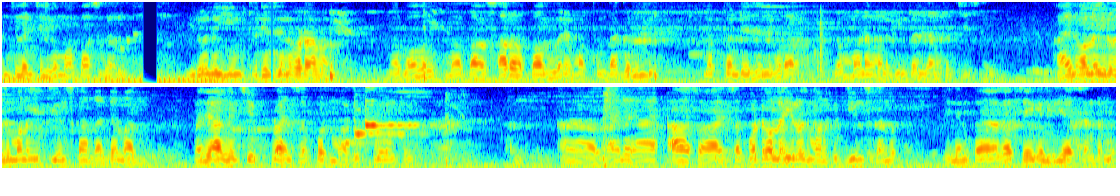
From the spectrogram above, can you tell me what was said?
అంచెలంచెలుగా మా బాస్ గారు. ఈరోజు ఇంటి డిజైన్ కూడా మా బాబు మా బా సారా బాబు గారే మొత్తం దగ్గరుండి మొత్తం డిజైన్లు కూడా బ్రహ్మాండంగా మనకి ఇంటర్ అంతా చేశారు. ఆయన వల్ల ఈరోజు మనం ఈ జీన్స్ కాన్ అంటే నాకు పదేళ్ళ నుంచి ఎప్పుడు ఆయన సపోర్ట్ మాకు ఎప్పుడూ ఉంటుంది. ఆయన ఆయన సపోర్ట్ వల్ల ఈరోజు మనకు జీన్స్ కాన్ నేను ఎంతగా చేయగలిగి ఇయర్ సెంటర్లో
